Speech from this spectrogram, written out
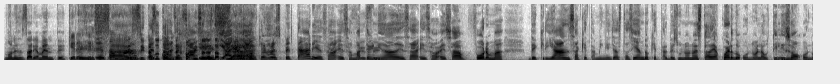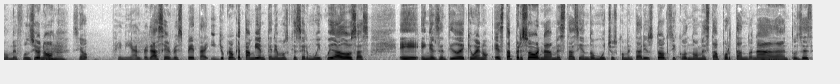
no necesariamente. Quiere decir, esa necesita su consejo y se lo está pidiendo. Hay que respetar esa, esa maternidad, sí, sí. Esa, esa, esa forma de crianza que también ella está haciendo, que tal vez uno no está de acuerdo o no la utilizó uh -huh. o no me funcionó. Uh -huh. Genial, ¿verdad? Se respeta. Y yo creo que también tenemos que ser muy cuidadosas eh, en el sentido de que, bueno, esta persona me está haciendo muchos comentarios tóxicos, no me está aportando nada, uh -huh. entonces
